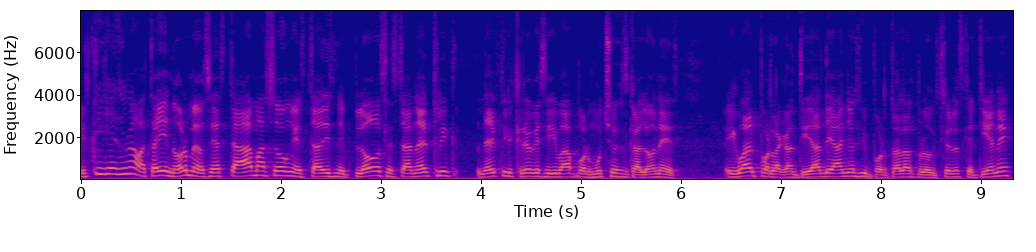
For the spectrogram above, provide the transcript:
es que ya es una batalla enorme, o sea, está Amazon, está Disney Plus, está Netflix, Netflix creo que sí va por muchos escalones, igual por la cantidad de años y por todas las producciones que tiene,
